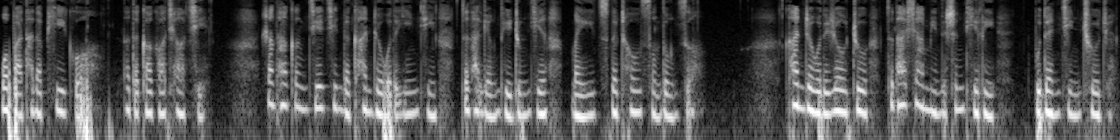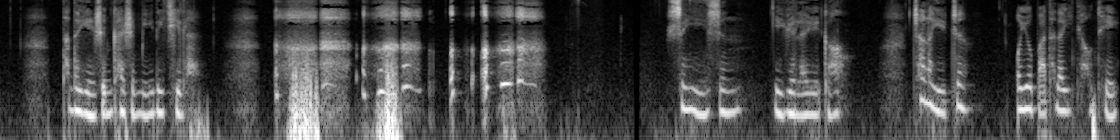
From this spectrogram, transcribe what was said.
我把他的屁股拉得高高翘起。让他更接近的看着我的阴茎，在他两腿中间每一次的抽送动作，看着我的肉柱在他下面的身体里不断进出着，他的眼神开始迷离起来，呻吟声也越来越高。插了一阵，我又把他的一条腿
